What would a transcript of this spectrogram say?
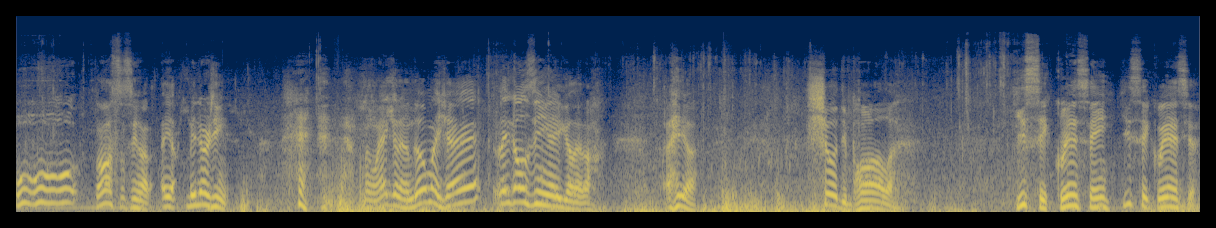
Uh, uh. Nossa senhora, aí ó, melhorzinho. Não é grandão, mas já é legalzinho aí, galera Aí ó. Show de bola. Que sequência, hein, que sequência.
